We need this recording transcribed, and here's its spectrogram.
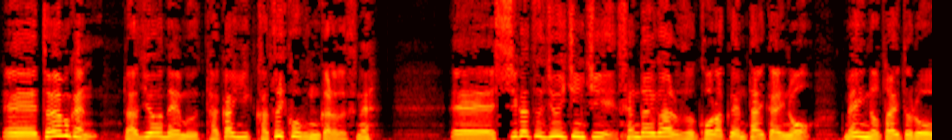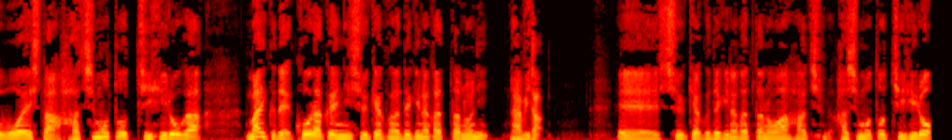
ブレえー、富山県ラジオネーム高木克彦君からですね、えー、7月11日仙台ガールズ後楽園大会のメインのタイトルを防衛した橋本千尋がマイクで後楽園に集客ができなかったのに涙。えー、集客できなかったのは橋本千尋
